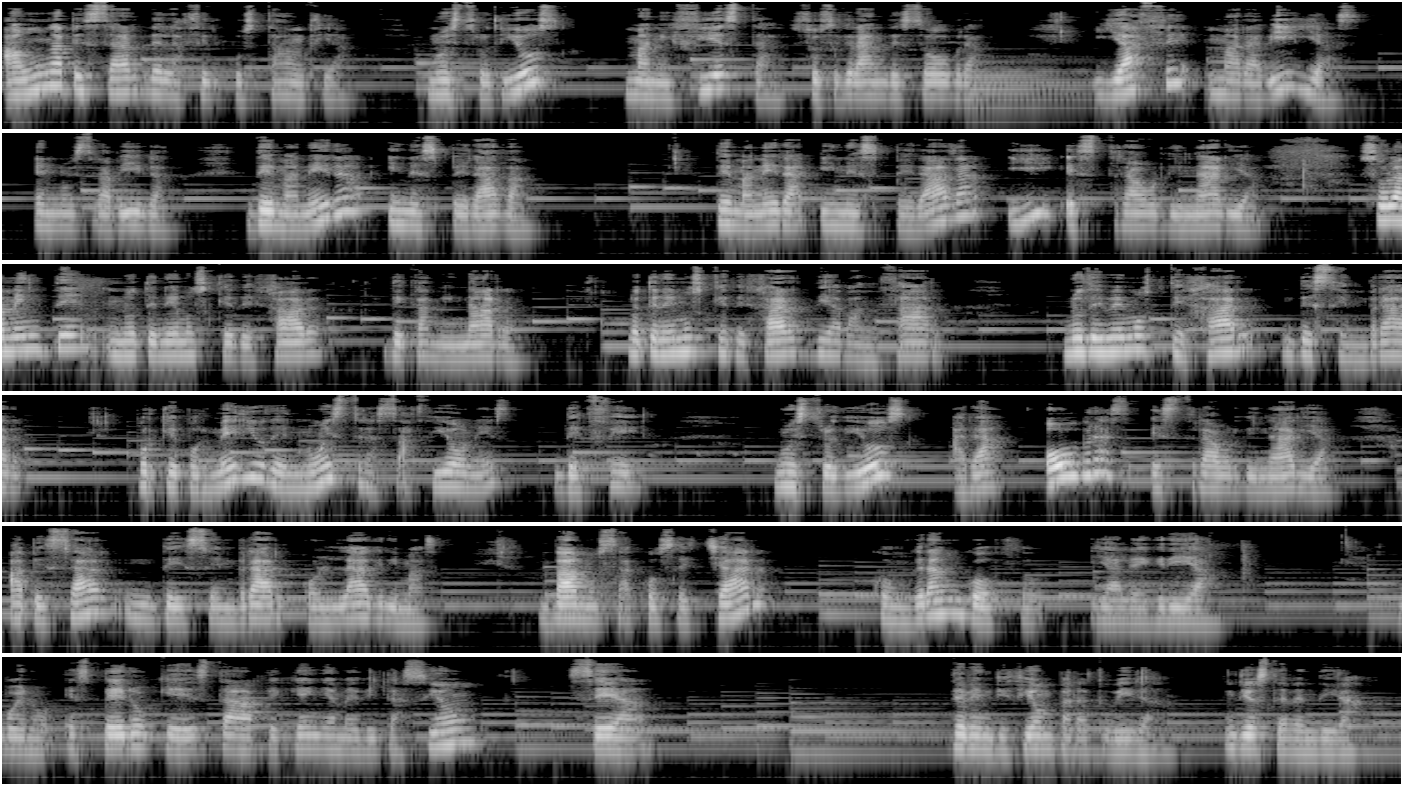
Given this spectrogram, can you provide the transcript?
aun a pesar de la circunstancia, nuestro Dios manifiesta sus grandes obras y hace maravillas en nuestra vida de manera inesperada, de manera inesperada y extraordinaria. Solamente no tenemos que dejar de caminar, no tenemos que dejar de avanzar, no debemos dejar de sembrar, porque por medio de nuestras acciones de fe, nuestro Dios hará obras extraordinarias. A pesar de sembrar con lágrimas, vamos a cosechar con gran gozo y alegría. Bueno, espero que esta pequeña meditación sea de bendición para tu vida. Dios te bendiga.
